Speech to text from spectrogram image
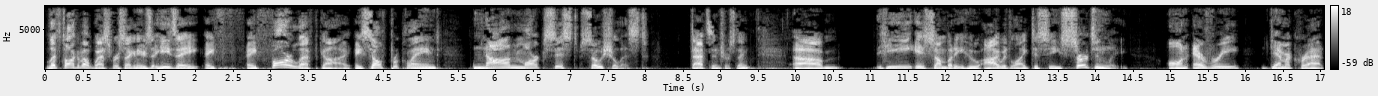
Let's talk about West for a second. He's, he's a, a, a far left guy, a self-proclaimed non-Marxist socialist. That's interesting. Um, he is somebody who I would like to see certainly on every Democrat,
